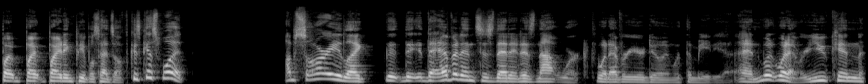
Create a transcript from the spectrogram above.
but but biting people's heads off. Because guess what? I'm sorry. Like the, the the evidence is that it has not worked. Whatever you're doing with the media and wh- whatever you can,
